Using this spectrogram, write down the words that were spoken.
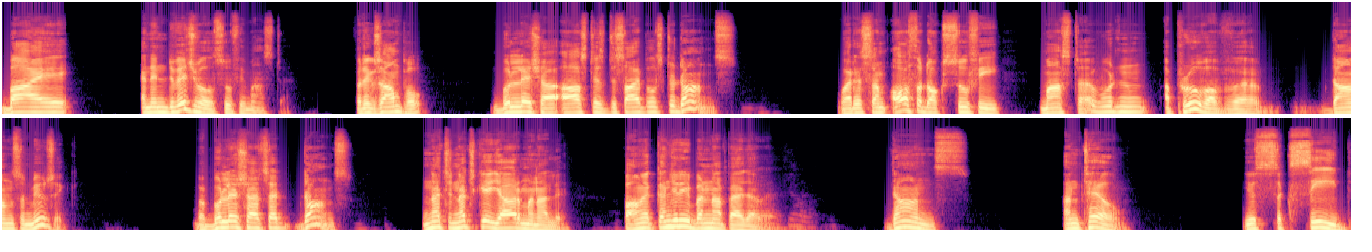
by an individual Sufi master. For example, Bulle Shah asked his disciples to dance, whereas some orthodox Sufi master wouldn't approve of dance and music Bulleh Shah said ڈانس نچ نچ کے یار منا لے پاوے کنجری بننا پی جائے dance until you succeed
